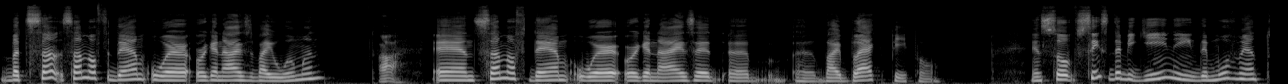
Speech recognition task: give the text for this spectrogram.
but some, some of them were organized by women. Ah and some of them were organized uh, uh, by black people. And so, since the beginning, the movement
